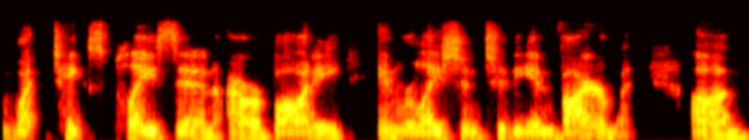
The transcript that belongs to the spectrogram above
what takes place in our body in relation to the environment. Um,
